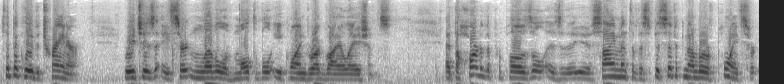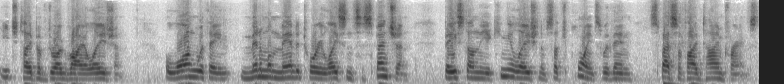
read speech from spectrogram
typically the trainer, reaches a certain level of multiple equine drug violations. At the heart of the proposal is the assignment of a specific number of points for each type of drug violation, along with a minimum mandatory license suspension based on the accumulation of such points within specified timeframes.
